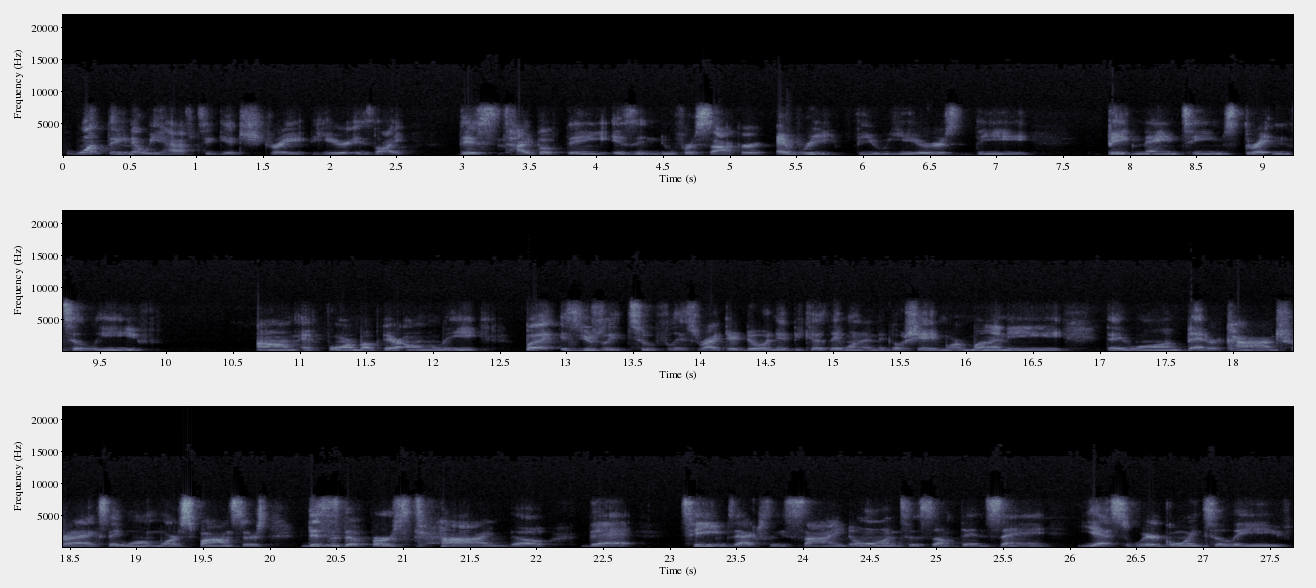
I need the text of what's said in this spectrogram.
one thing that we have to get straight here is like this type of thing isn't new for soccer. Every few years, the big name teams threaten to leave um, and form up their own league. But it's usually toothless, right? They're doing it because they want to negotiate more money, they want better contracts, they want more sponsors. This is the first time, though, that teams actually signed on to something saying, yes, we're going to leave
